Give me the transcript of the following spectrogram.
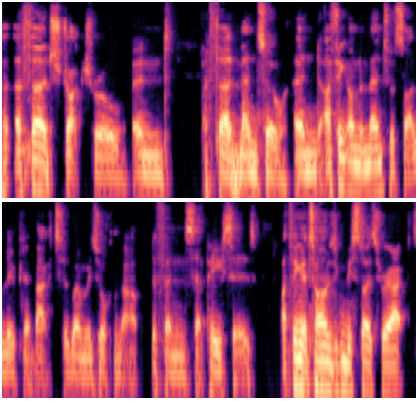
a, a third structural, and a third mental. And I think on the mental side, looping it back to when we are talking about defending set pieces, I think at times you can be slow to react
